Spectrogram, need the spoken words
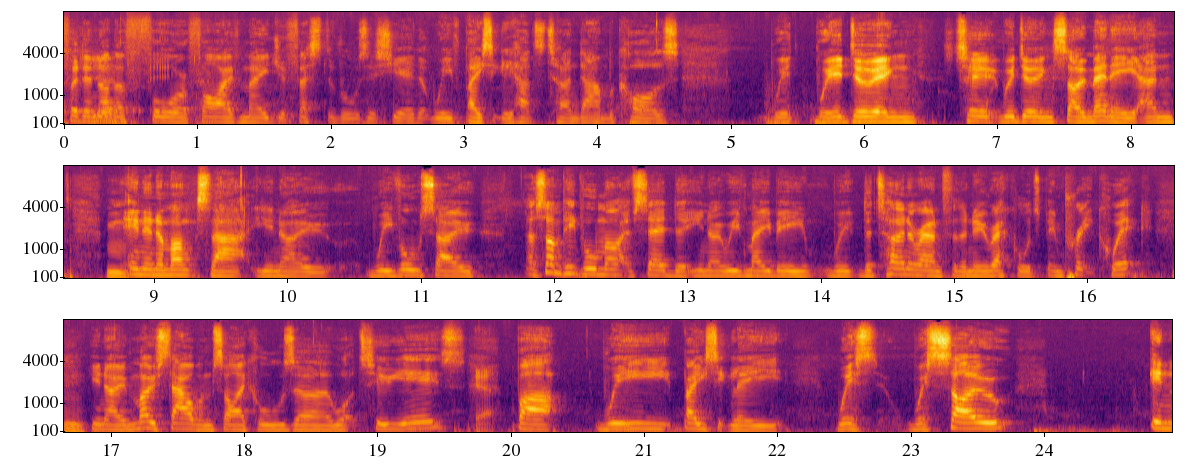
offered another four or five major festivals this year that we've basically had to turn down because we're we're doing two, we're doing so many, and Hmm. in and amongst that, you know, we've also. Now some people might have said that you know we've maybe we, the turnaround for the new record's been pretty quick. Hmm. You know, most album cycles are what two years. Yeah. But we basically we're we're so in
